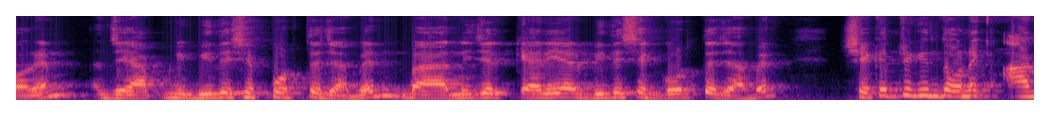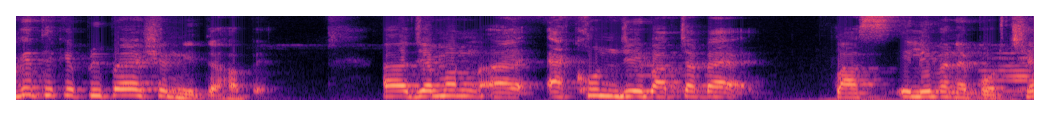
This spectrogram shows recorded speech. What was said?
করেন যে আপনি বিদেশে পড়তে যাবেন বা নিজের ক্যারিয়ার বিদেশে গড়তে যাবেন, সেক্ষেত্রে কিন্তু অনেক আগে থেকে প্রিপারেশন নিতে হবে। যেমন এখন যে বাচ্চাটা ক্লাস ইলেভেনে পড়ছে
